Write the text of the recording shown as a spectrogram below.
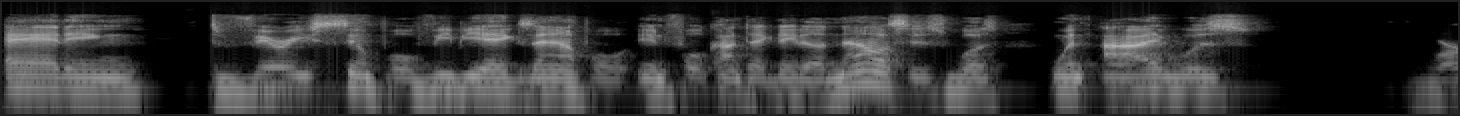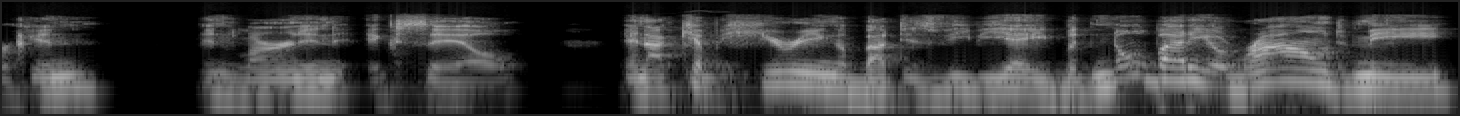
adding very simple VBA example in full contact data analysis was when I was working and learning Excel and I kept hearing about this VBA, but nobody around me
